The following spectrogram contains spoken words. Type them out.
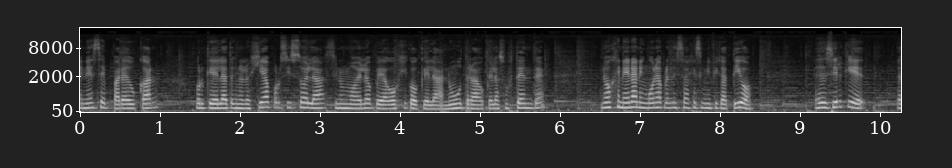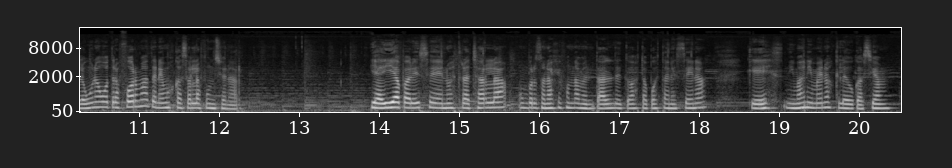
en ese para educar, porque la tecnología por sí sola, sin un modelo pedagógico que la nutra o que la sustente, no genera ningún aprendizaje significativo. Es decir, que de alguna u otra forma tenemos que hacerla funcionar. Y ahí aparece en nuestra charla un personaje fundamental de toda esta puesta en escena, que es ni más ni menos que la educación.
